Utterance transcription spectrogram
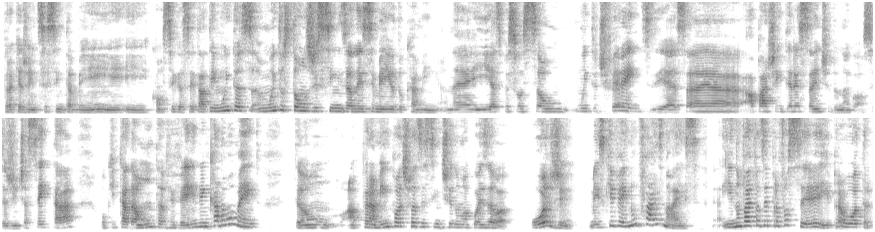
para que a gente se sinta bem e, e, consiga aceitar. Tem muitas, muitos tons de cinza nesse meio do caminho, né? E as pessoas são muito diferentes, e essa é a, a parte interessante do negócio, é a gente aceitar o que cada um está vivendo em cada momento. Então, para mim, pode fazer sentido uma coisa hoje, mês que vem não faz mais e não vai fazer para você e para outra.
